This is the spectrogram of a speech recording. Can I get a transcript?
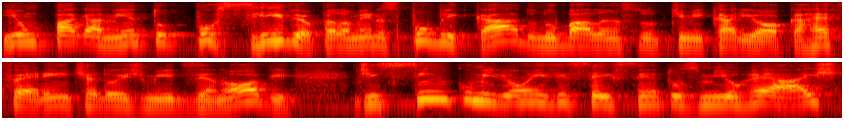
e um pagamento possível, pelo menos publicado no balanço do time carioca referente a 2019, de 5 milhões e 600 mil reais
